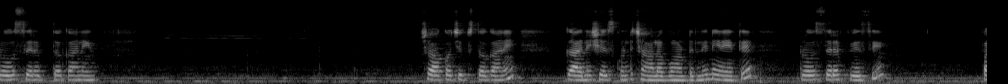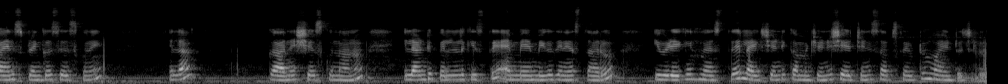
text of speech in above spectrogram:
రోజ్ సిరప్తో కానీ చాకో చిప్స్తో కానీ గార్నిష్ చేసుకుంటే చాలా బాగుంటుంది. నేనైతే రోజ్ సిరప్ వేసి పైన స్ప్రింకిల్స్ వేసుకుని ఇలా గార్నిష్ చేసుకున్నాను. ఇలాంటి పిల్లలకి ఇస్తే ఎమ్మె తినేస్తారు. ఈ వీడియోకి నచ్చితే లైక్ చేయండి కమెంట్ చేయండి షేర్ చేయండి సబ్స్క్రైబ్ టు మా ఇంటి రుచులు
